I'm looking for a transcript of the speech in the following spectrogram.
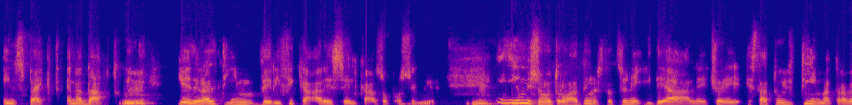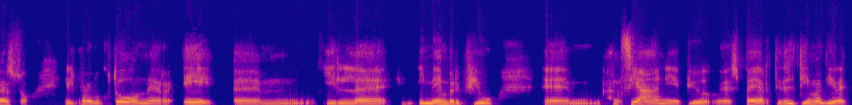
inspect and adapt, quindi mm. Chiedere al team verificare se è il caso proseguire. Mm. Io mi sono trovato in una situazione ideale, cioè è stato il team attraverso il product owner e ehm, il, i membri più ehm, anziani e più esperti del team a dire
